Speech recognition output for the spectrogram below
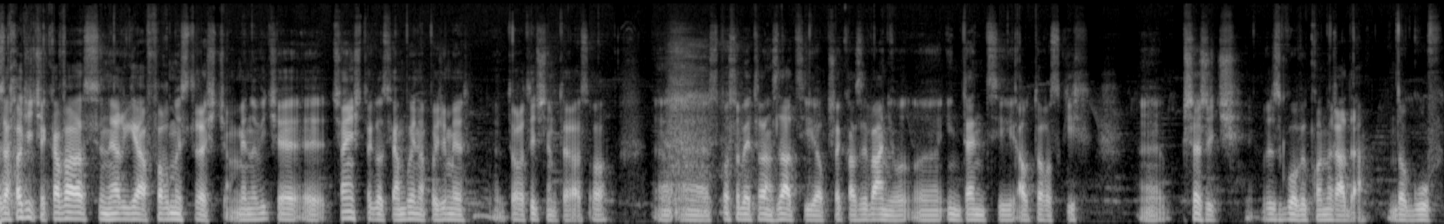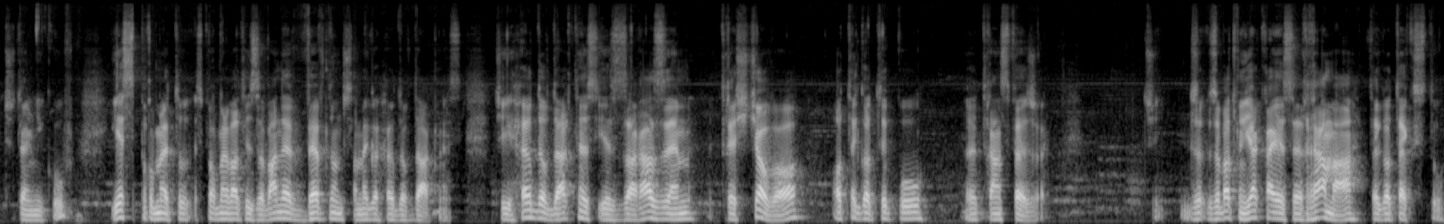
zachodzi ciekawa synergia formy z treścią. Mianowicie y, część tego, co ja mówię na poziomie teoretycznym teraz o e, e, sposobie translacji, o przekazywaniu e, intencji autorskich, e, przeżyć z głowy Konrada do głów czytelników, jest sproblematy- sproblematyzowane wewnątrz samego Heart of Darkness. Czyli Heart of Darkness jest zarazem treściowo o tego typu e, transferze. Czyli zobaczmy, jaka jest rama tego tekstu.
